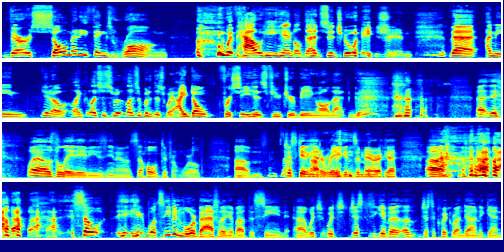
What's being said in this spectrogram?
there are so many things wrong with how he handled that situation that I mean, you know, like let's just let's just put it this way: I don't foresee his future being all that good. Uh, well, it's the late '80s. You know, it's a whole different world. Um, No, just getting out of really. Reagan's America. Um, so, he- he- what's even more baffling about the scene, uh, which, which just to give a, a just a quick rundown again,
